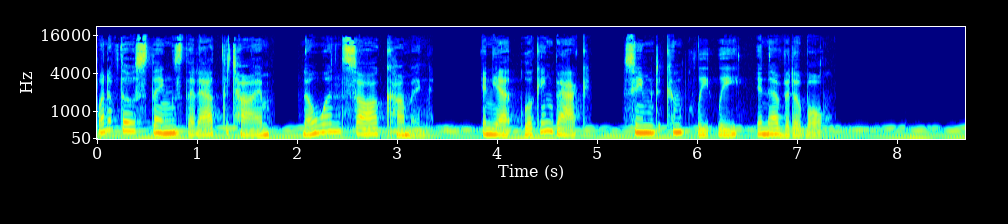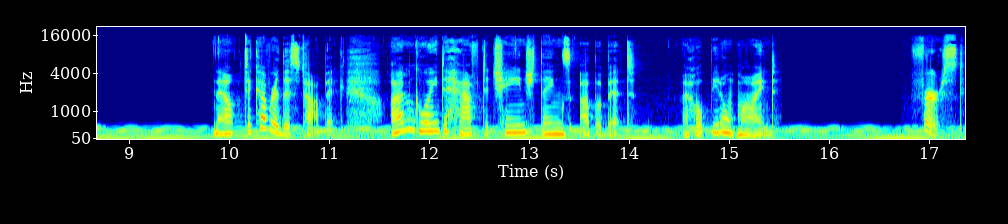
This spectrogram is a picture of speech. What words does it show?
One of those things that at the time no one saw coming, and yet looking back seemed completely inevitable. Now, to cover this topic, I'm going to have to change things up a bit. I hope you don't mind. First,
